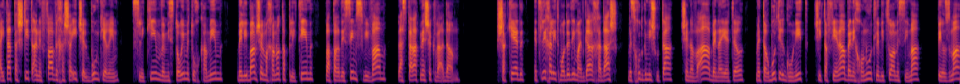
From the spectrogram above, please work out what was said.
הייתה תשתית ענפה וחשאית של בונקרים, סליקים ומסתורים מתוחכמים בליבם של מחנות הפליטים והפרדסים סביבם להסתרת נשק ואדם. שקד הצליחה להתמודד עם האתגר החדש בזכות גמישותה, שנבעה, בין היתר, מתרבות ארגונית שהתאפיינה בנכונות לביצוע משימה, ביוזמה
